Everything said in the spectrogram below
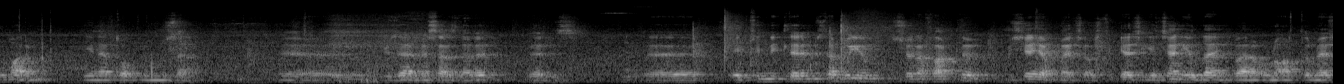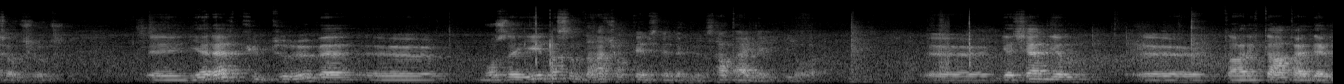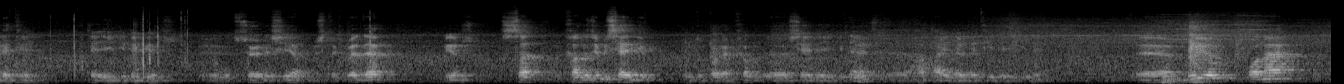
umarım yine toplumumuza e, güzel mesajları veririz. Ee, etkinliklerimizde bu yıl şöyle farklı bir şey yapmaya çalıştık. Gerçi geçen yıldan itibaren onu arttırmaya çalışıyoruz. Ee, yerel kültürü ve e, mozaiği nasıl daha çok temsil edebiliriz Hatay'la ilgili olarak. Ee, geçen yıl e, tarihte Hatay Devleti ile ilgili bir e, söyleşi yapmıştık ve de bir kalıcı bir sergi bulduk oraya kal- e, şeyle ilgili, Evet. e, Hatay Devleti ile ilgili. E, bu yıl ona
